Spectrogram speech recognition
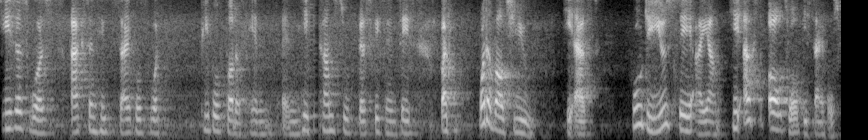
Jesus was asking his disciples what people thought of him. And he comes to verse 15 and says, But what about you? He asked, Who do you say I am? He asked all 12 disciples,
